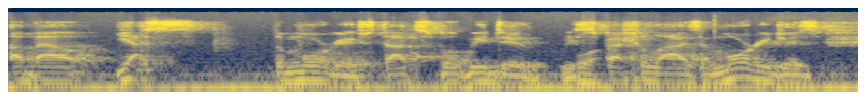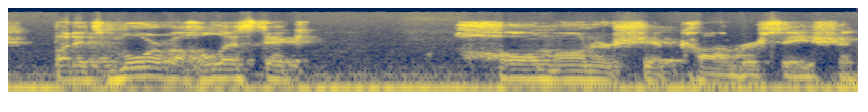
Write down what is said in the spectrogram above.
about yes, the mortgage. That's what we do. We specialize in mortgages, but it's more of a holistic home ownership conversation.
